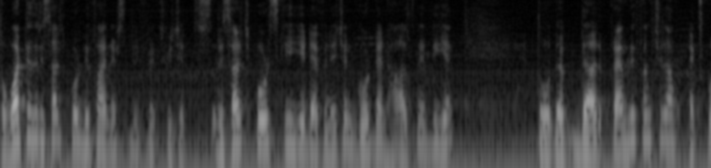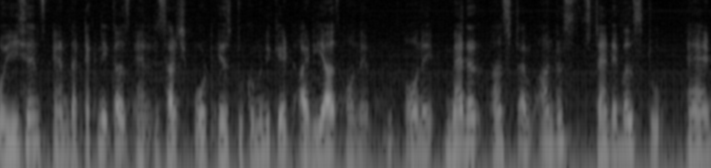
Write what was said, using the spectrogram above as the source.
तो what is research report define its different features research reports की ये डेफिनेशन गुड एंड हाल्स ने दी है So the, the primary function of expositions and the technicals and research report is to communicate ideas on a on a manner understandable to and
